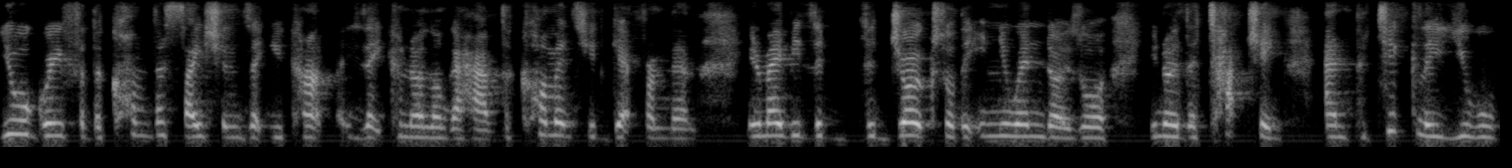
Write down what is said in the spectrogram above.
you will grieve for the conversations that you can't, that you can no longer have, the comments you'd get from them. You know, maybe the the jokes or the innuendos, or you know, the touching, and particularly you will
